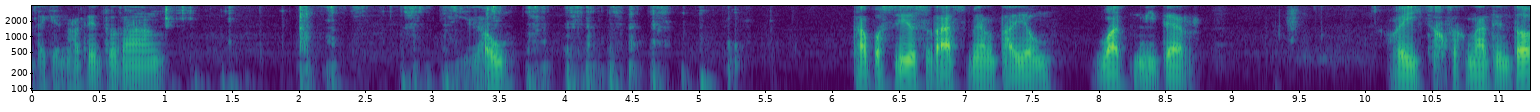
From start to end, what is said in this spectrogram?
Lagyan natin ito ng ilaw. Tapos dito sa taas meron tayong watt meter. Okay, saksak natin to.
